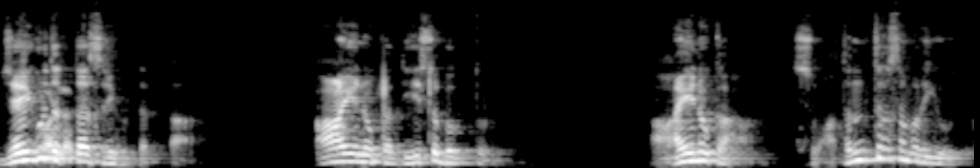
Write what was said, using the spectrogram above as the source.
జై గురుదత్త శ్రీ గురుదత్త ఆయన ఒక దేశభక్తుడు. ఆయన ఒక స్వాతంత్ర సమరయోధుడు.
